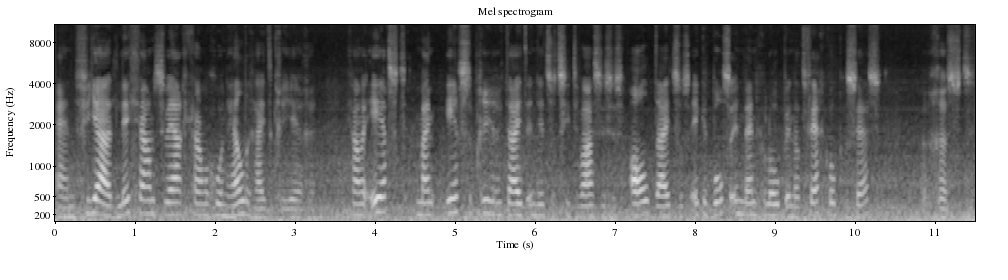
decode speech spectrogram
En via het lichaamswerk gaan we gewoon helderheid creëren. Gaan we eerst, mijn eerste prioriteit in dit soort situaties is altijd, zoals ik het bos in ben gelopen in dat verkoopproces, rust.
